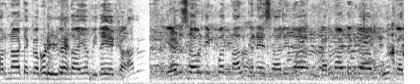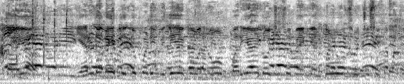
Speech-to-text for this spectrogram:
ಕರ್ನಾಟಕ ಭೂ ಕಂದಾಯ ವಿಧೇಯಕ. ಎರಡ್ ಸಾವಿರದ ಇಪ್ಪತ್ನಾಲ್ಕನೇ ಸಾಲಿನ ಕರ್ನಾಟಕ ಭೂ ಕಂದಾಯ ಎರಡನೇ ತಿದ್ದುಪಡಿ ವಿಧೇಯಕವನ್ನು ಪರ್ಯಾಲೋಚಿಸಬೇಕೆಂದು ಸೂಚಿಸುತ್ತೇನೆ.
